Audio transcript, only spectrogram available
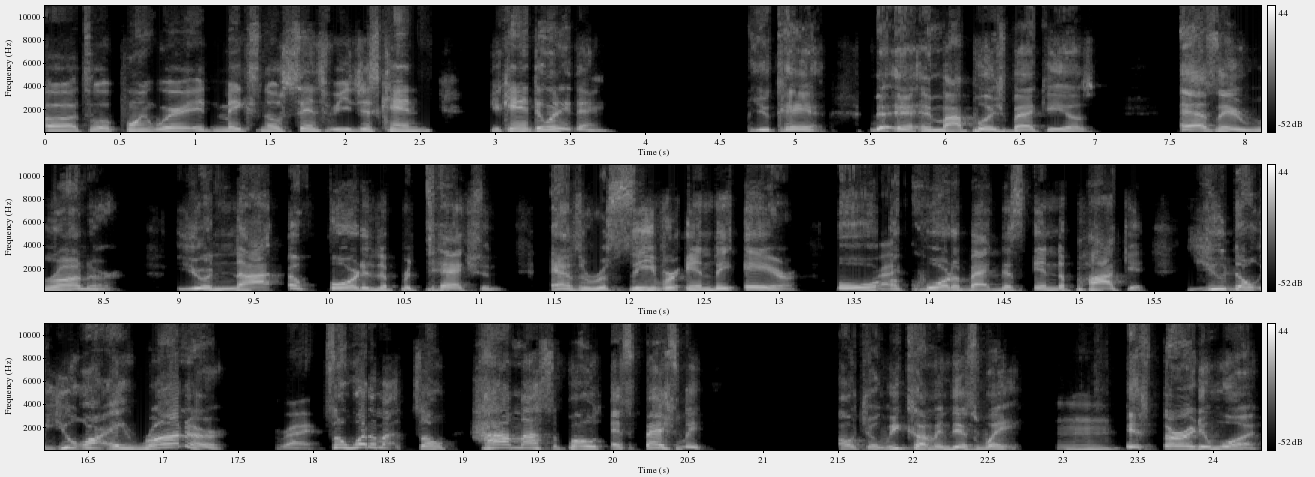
uh to a point where it makes no sense where you just can't you can't do anything. You can't. And my pushback is as a runner, you're not afforded the protection as a receiver in the air or right. a quarterback that's in the pocket. You mm-hmm. don't, you are a runner. Right. So what am I? So how am I supposed, especially, Ocho, we coming this way. Mm-hmm. It's third and one.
